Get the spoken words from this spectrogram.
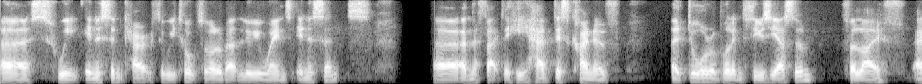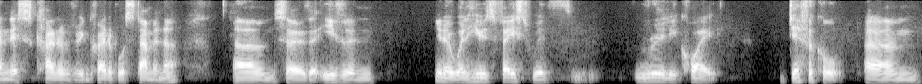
uh, sweet, innocent character. We talked a lot about Louis Wain's innocence uh, and the fact that he had this kind of adorable enthusiasm for life and this kind of incredible stamina. Um, so that even you know, when he was faced with really quite difficult um,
